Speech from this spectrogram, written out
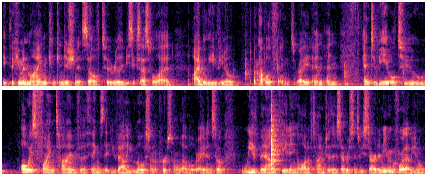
it, the human mind can condition itself to really be successful at, I believe, you know, a couple of things, right? And and and to be able to always find time for the things that you value most on a personal level, right? And so we've been allocating a lot of time to this ever since we started, and even before that. You know,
